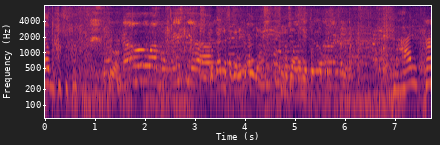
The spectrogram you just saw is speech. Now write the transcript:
Daw ba? Magkano sa ganito po yan? sa ganito po. Mahal. Ha?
